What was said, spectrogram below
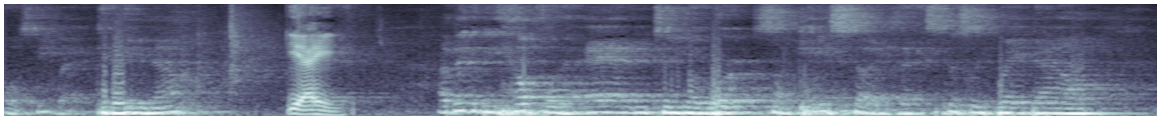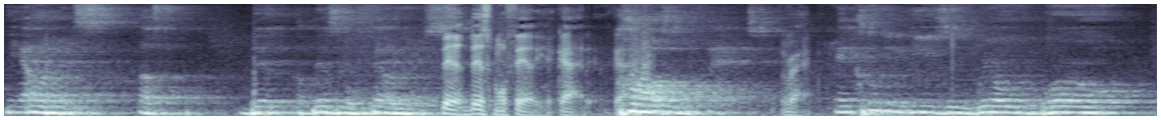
Oh, it's feedback. Can you hear me now? Yeah, I hear you. I think it'd be helpful to add into your work some case studies that explicitly break down the elements of abysmal failures, Bis- Abysmal failure. Got it. Got cause and effect. Right. including using real world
